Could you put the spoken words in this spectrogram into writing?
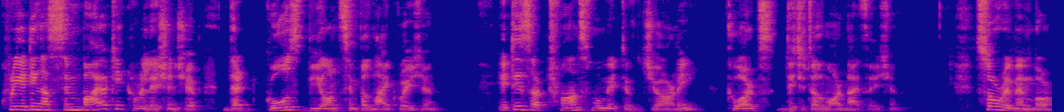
creating a symbiotic relationship that goes beyond simple migration. It is a transformative journey towards digital modernization. So remember,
